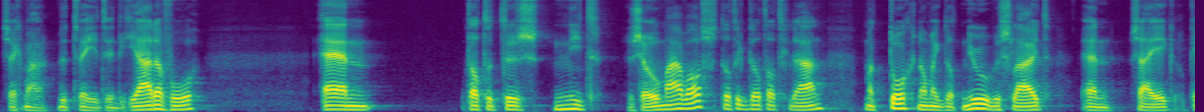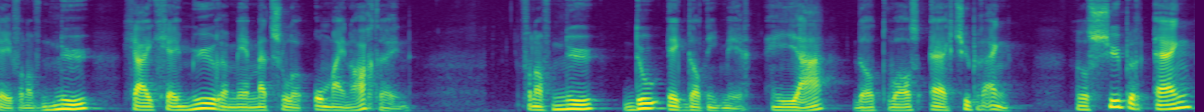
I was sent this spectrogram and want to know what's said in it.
Zeg maar de 22 jaar daarvoor. En dat het dus niet zomaar was dat ik dat had gedaan. Maar toch nam ik dat nieuwe besluit en zei ik: Oké, vanaf nu ga ik geen muren meer metselen om mijn hart heen. Vanaf nu doe ik dat niet meer. En ja, dat was echt super eng. Het was super eng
